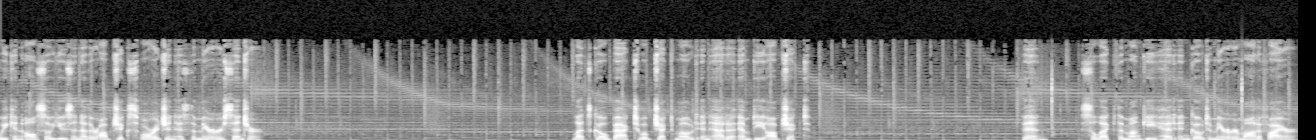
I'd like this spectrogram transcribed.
We can also use another object's origin as the mirror center. Let's go back to object mode and add a empty object. Then, select the monkey head and go to mirror modifier.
